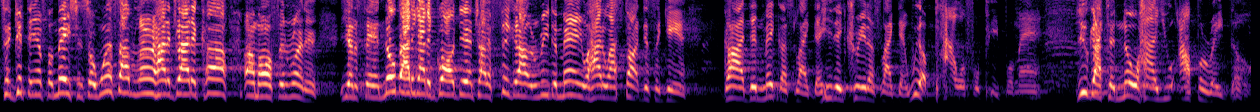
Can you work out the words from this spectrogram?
to get the information. So once I've learned how to drive the car, I'm off and running. You understand? Nobody got to go out there and try to figure out and read the manual. How do I start this again? God didn't make us like that. He didn't create us like that. We are powerful people, man. You got to know how you operate, though.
